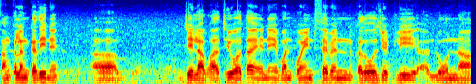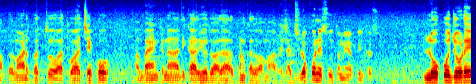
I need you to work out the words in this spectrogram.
સંકલન કરીને જે લાભાર્થીઓ હતા એને વન પોઈન્ટ સેવન કરોડ જેટલી લોનના પ્રમાણપત્રો અથવા ચેકો બેંકના અધિકારીઓ દ્વારા અર્પણ કરવામાં આવેલા છે. લોકોને શું તમે અપીલ કરશો? લોકો જોડે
